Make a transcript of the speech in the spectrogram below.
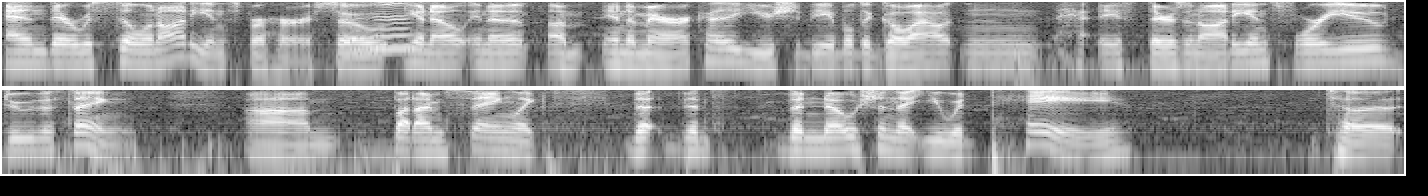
And there was still an audience for her. So Mhm. you know, in a um, in America, you should be able to go out and if there's an audience for you, do the thing. Um, but I'm saying like the the the notion that you would pay to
